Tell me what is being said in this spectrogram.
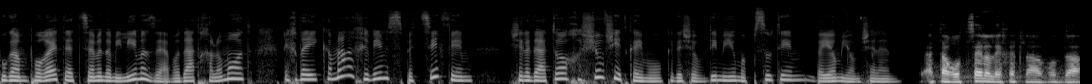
הוא גם פורט את צמד המילים הזה, עבודת חלומות, לכדי כמה רכיבים ספציפיים שלדעתו חשוב שיתקיימו כדי שעובדים יהיו מבסוטים ביום-יום שלהם. אתה רוצה ללכת לעבודה,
